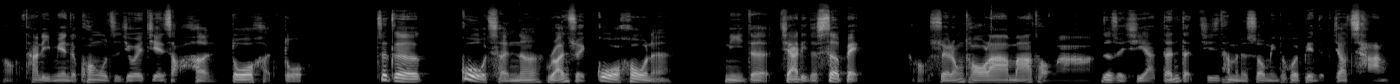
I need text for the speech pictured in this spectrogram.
哦，它里面的矿物质就会减少很多很多。这个过程呢，软水过后呢，你的家里的设备，哦，水龙头啦、马桶啊、热水器啊等等，其实它们的寿命都会变得比较长，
